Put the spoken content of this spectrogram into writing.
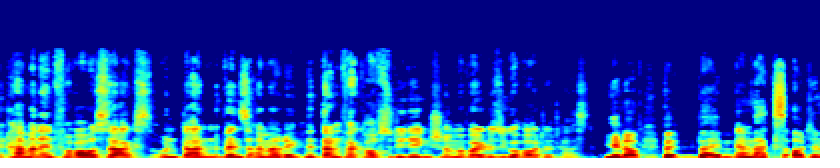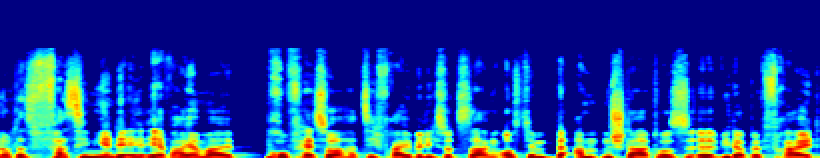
permanent voraussagst und dann, wenn es einmal regnet, dann verkaufst du die Regenschirme, weil du sie gehortet hast. Genau. Bei, bei Max Otte noch das Faszinierende, er, er war ja mal Professor, hat sich freiwillig sozusagen aus dem Beamtenstatus äh, wieder befreit.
